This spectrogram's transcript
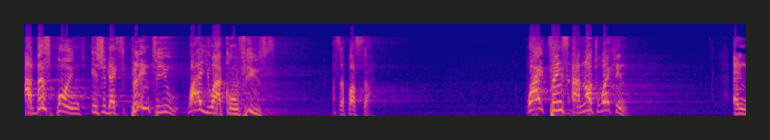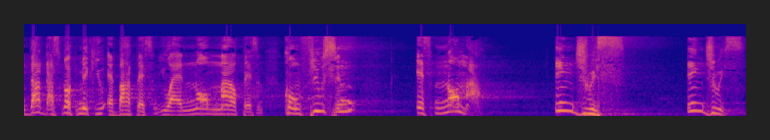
at this point, it should explain to you why you are confused as a pastor. Why things are not working. And that does not make you a bad person. You are a normal person. Confusion is normal. Injuries. Injuries.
